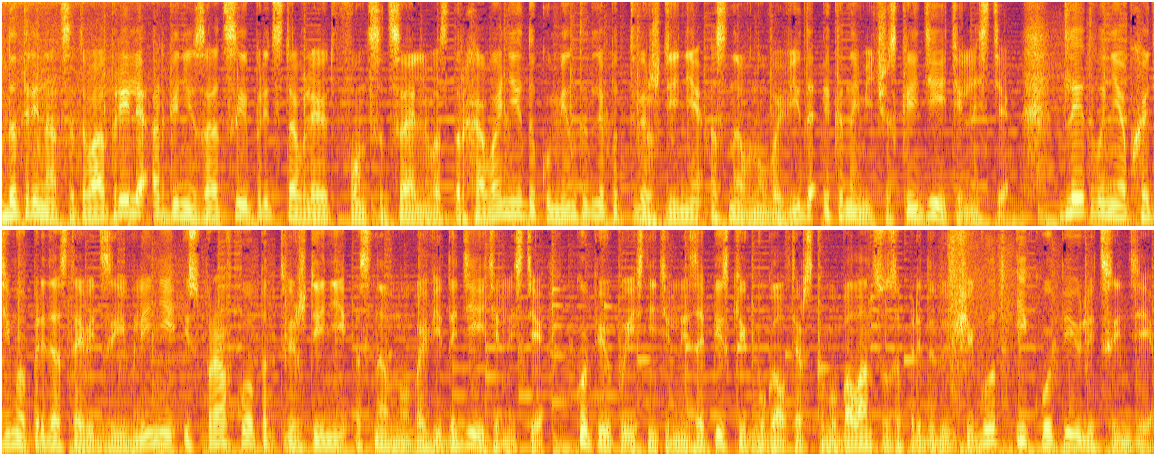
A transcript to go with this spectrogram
До 13 апреля организации представляют в Фонд социального страхования документы для подтверждения основного вида экономической деятельности. Для этого необходимо предоставить заявление и справку о подтверждении основного вида деятельности, копию пояснительной записки к бухгалтерскому балансу за предыдущий год и копию лицензии.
